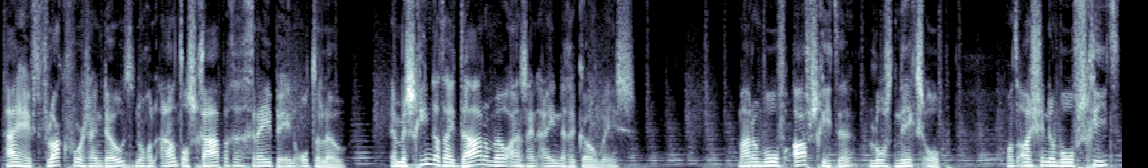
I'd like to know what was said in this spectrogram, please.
Hij heeft vlak voor zijn dood nog een aantal schapen gegrepen in Otterlo. En misschien dat hij daarom wel aan zijn einde gekomen is. Maar een wolf afschieten lost niks op. Want als je een wolf schiet,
